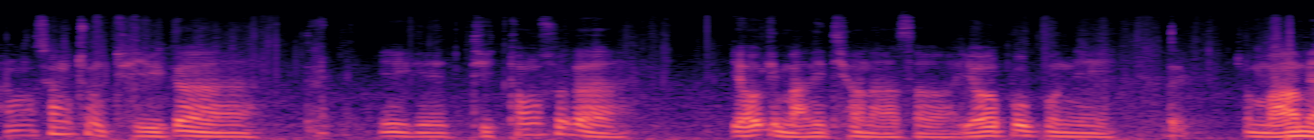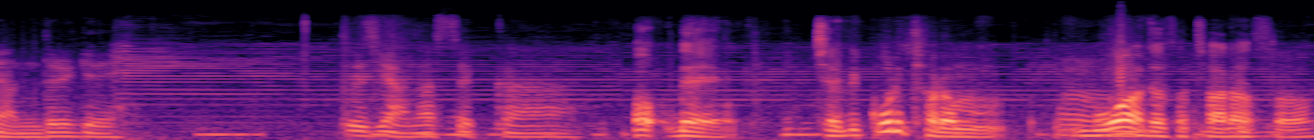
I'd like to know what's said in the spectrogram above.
항상 좀 뒤가 이게 뒤통수가 여기 많이 튀어나와서 여 부분이 좀 마음에 안 들게 뜨지 않았을까 어, 네. 제비 꼬리처럼 음. 모아져서 자랐어.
